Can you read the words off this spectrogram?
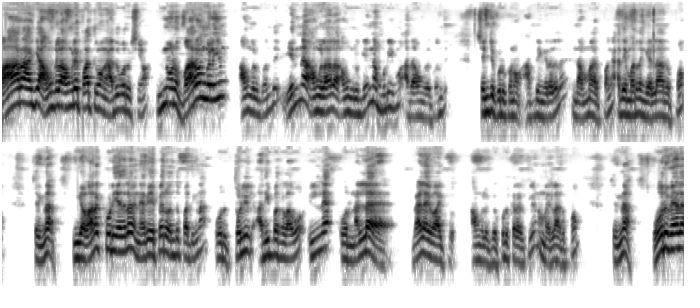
வாராகி அவங்கள அவங்களே பார்த்துக்குவாங்க. அது ஒரு விஷயம். இன்னொன்று வரவங்களையும் அவங்களுக்கு வந்து என்ன அவங்களால அவங்களுக்கு என்ன முடியுமோ அதை அவங்களுக்கு வந்து செஞ்சு கொடுக்கணும் அப்படிங்கிறதுல இந்த அம்மா இருப்பாங்க. அதே மாதிரி தான் இங்கே எல்லாரும் இருப்போம். சரிங்களா? இங்கே வரக்கூடியதில் நிறைய பேர் வந்து பார்த்திங்கன்னா ஒரு தொழில் அதிபர்களாவோ இல்லை ஒரு நல்ல வேலை வாய்ப்பு அவங்களுக்கு கொடுக்குறதுலையும் நம்ம எல்லாம் இருப்போம். சரிங்களா? ஒருவேளை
